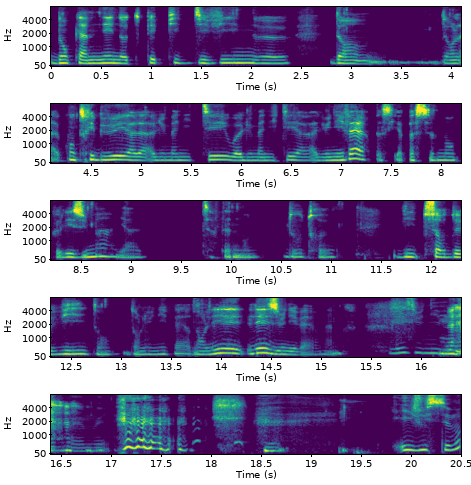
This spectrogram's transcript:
donc amener notre pépite divine euh, dans, dans la contribuer à l'humanité ou à l'humanité à, l'univers parce qu'il n'y a pas seulement que les humains il y a certainement d'autres sortes de vie dans, dans l'univers dans les, les univers même les univers même oui. Et justement,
